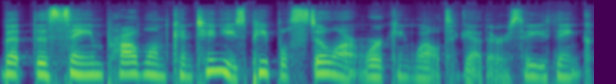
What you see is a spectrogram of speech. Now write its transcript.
but the same problem continues. People still aren't working well together. So you think,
